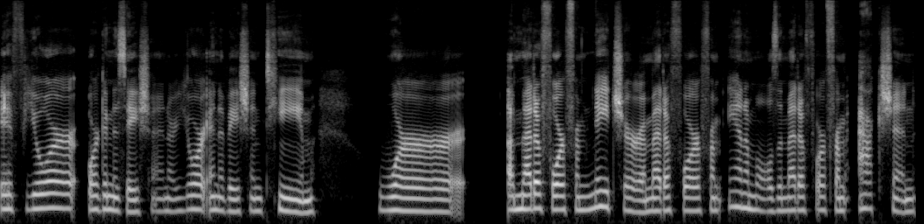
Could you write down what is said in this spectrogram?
if your organization or your innovation team were a metaphor from nature, a metaphor from animals, a metaphor from action,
